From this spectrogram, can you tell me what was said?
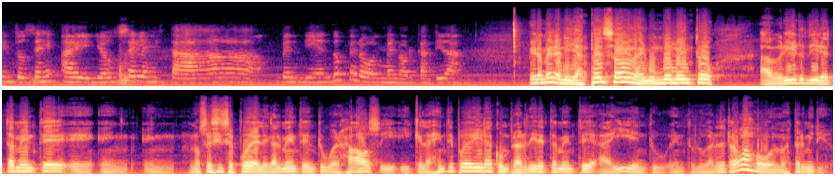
entonces a ellos se les está vendiendo, pero en menor cantidad. Mira, Melanie, ¿has pensado en algún momento abrir directamente eh, en, no sé si se puede legalmente, en tu warehouse y, que la gente pueda ir a comprar directamente ahí en tu, en tu lugar de trabajo o no es permitido?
